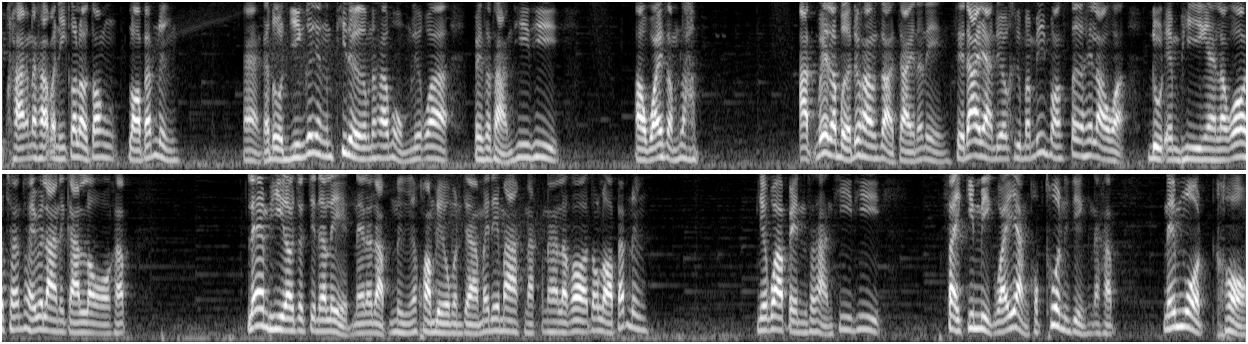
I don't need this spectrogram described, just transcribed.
10 ครั้งนะครับ อันนี้ก็เราต้องรอแป๊บหนึ่งอ่ากระโดดยิงก็ยังที่เดิมนะครับ ผมเรียกว่าเป็นสถานที่ที่เอาไว้สำหรับอัดเวทระเบิดด้วยความสะใจนั่นเอง เสียดายอย่างเดียวคือมันไม่มีมอนสเตอร์ให้เราอะดูด MP ไงเราก็ใช้เวลาในการรอครับและ MP เราจะเจเนเรตในระดับหนึ่งความเร็วมันจะไม่ได้มากนักนะแล้วก็ต้องรอแป๊บหนึ่งเรียกว่าเป็นสถานที่ที่ ใส่กิมมิกไว้อย่างครบถ้วนจริงๆนะครับในหมวดของ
